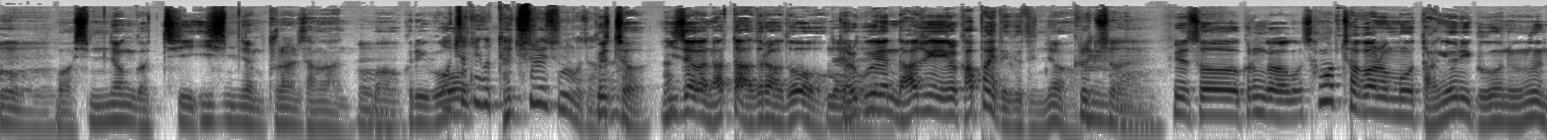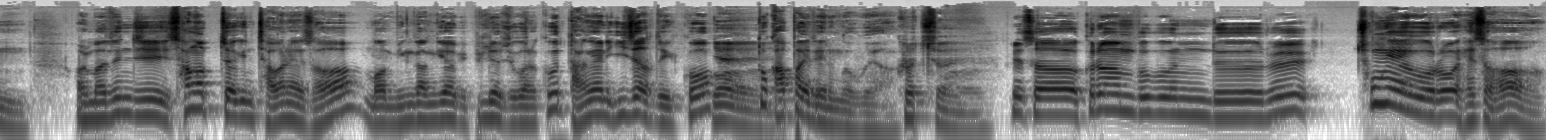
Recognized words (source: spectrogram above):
음. 뭐 10년 거치, 20년 분할 상한 음. 뭐 그리고 어쨌든 이거 대출해 주는 거잖아요. 그렇죠. 네? 이자가 낮다 하더라도 네 결국엔 나중에 이걸 갚아야 되거든요. 그렇죠. 음. 그래서 그런 거하고 상업차관은 뭐 당연히 그거는 얼마든지 상업적인 차원에서 뭐 민간 기업이 빌려주거나 그 당연히 이자도 있고 예. 또 갚아야 되는 거고요. 그렇죠. 예. 그래서 그런 부분들을 총액으로 해서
